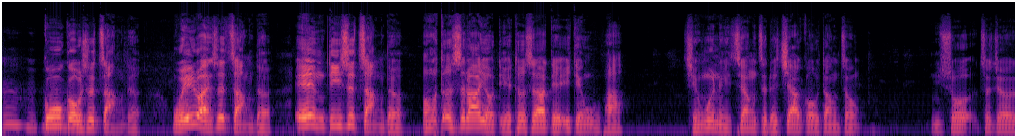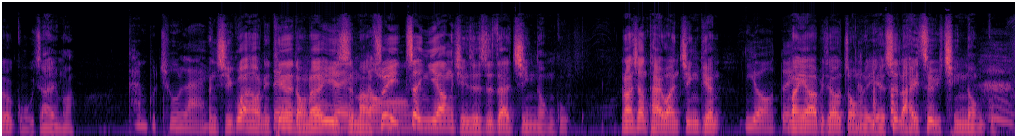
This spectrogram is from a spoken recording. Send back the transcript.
嗯哼，Google 是涨的，微软是涨的。A M D 是涨的哦，特斯拉有跌，特斯拉跌一点五趴。请问你这样子的架构当中，你说这叫做股灾吗？看不出来，很奇怪哈，你听得懂那个意思吗？所以正央其实是在金融股，那像台湾今天有卖压比较重的，也是来自于金融股。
